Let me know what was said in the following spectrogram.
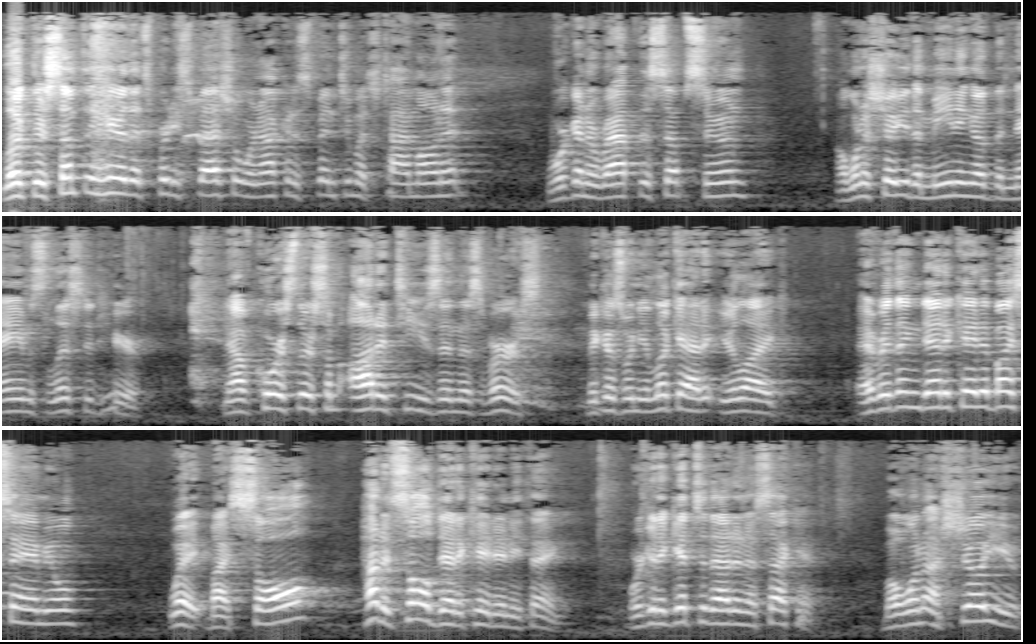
Look, there's something here that's pretty special. We're not going to spend too much time on it. We're going to wrap this up soon. I want to show you the meaning of the names listed here. Now, of course, there's some oddities in this verse because when you look at it, you're like, everything dedicated by Samuel. Wait, by Saul? How did Saul dedicate anything? We're going to get to that in a second. But when I want to show you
